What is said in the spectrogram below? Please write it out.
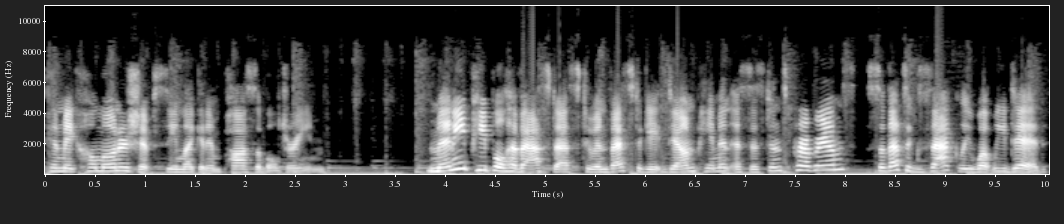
can make homeownership seem like an impossible dream. Many people have asked us to investigate down payment assistance programs, so that's exactly what we did.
